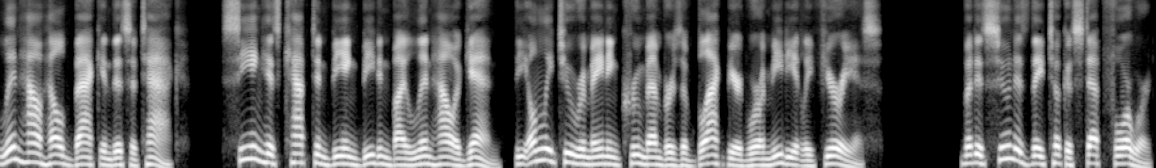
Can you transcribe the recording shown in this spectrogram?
Lin Hao held back in this attack. Seeing his captain being beaten by Lin Hao again, the only two remaining crew members of Blackbeard were immediately furious. But as soon as they took a step forward,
